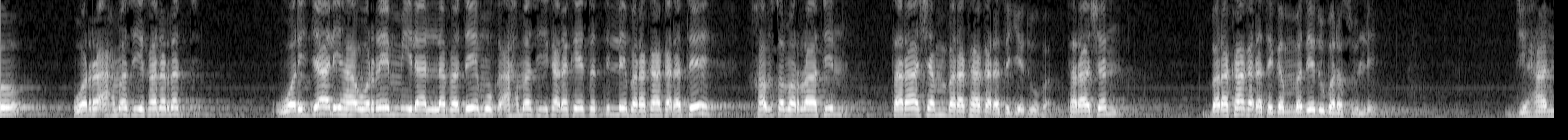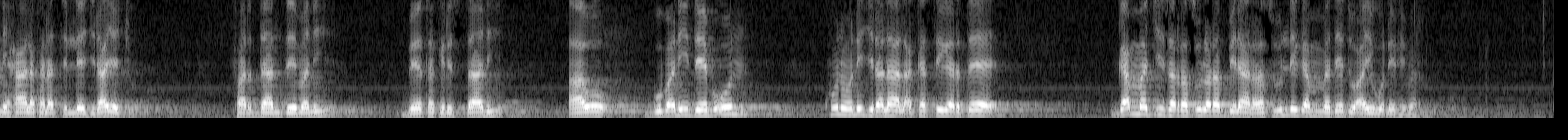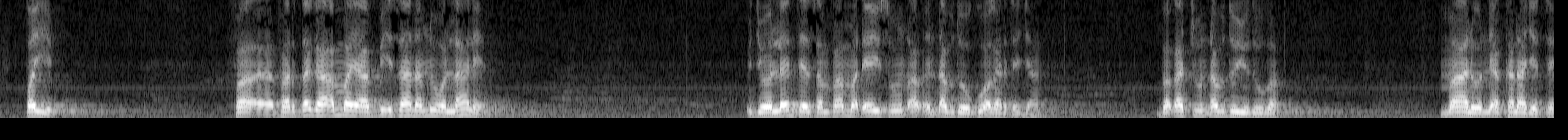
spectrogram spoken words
ور أحمسي كان الرد ورجالها والريم إلى اللفديم كأحمسي كان كيست اللي بركة كرته خمس مرات تراشا بركة كرته جدوبا تراشا بركة كرته جمدي دوب رسول الله جهان حالة كانت اللي جرايج فردان ديمني بيت كريستاني أو gubanii deebi'uun kunoo ni jira laal akkatti gartee gammachiisan rasuula rabbi laal rasuulli gammadee du'aayii godheefi bar طيب fardagaa amma yaabbii isaa namni wallaale ijoolleen teessan faa amma dheeysuun hin dhabdu hogguu agarte jaan baqachuun dhabduyyuu duuba maal wanni akkanaa jette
